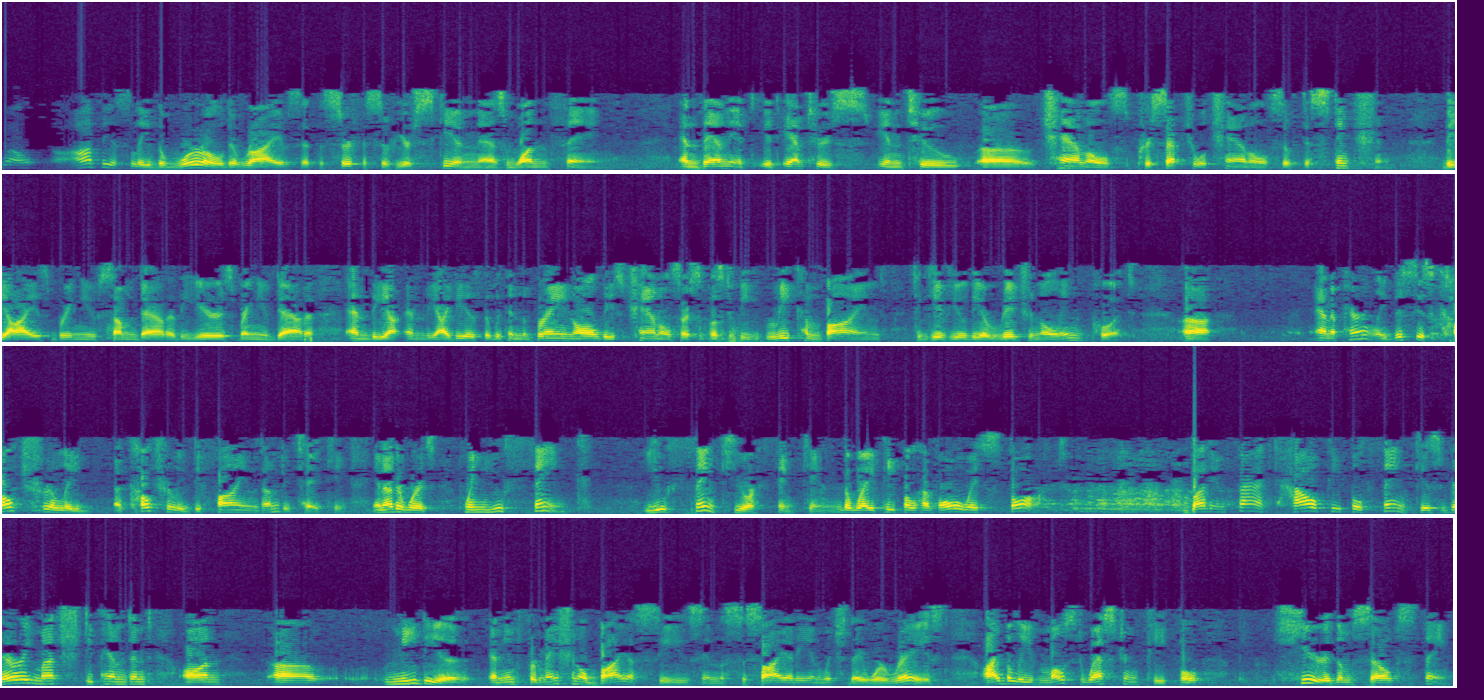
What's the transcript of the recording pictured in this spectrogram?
Well, obviously, the world arrives at the surface of your skin as one thing, and then it, it enters into uh, channels, perceptual channels of distinction. The eyes bring you some data, the ears bring you data, and the, uh, and the idea is that within the brain, all these channels are supposed to be recombined to give you the original input. Uh, and apparently, this is culturally a culturally defined undertaking. In other words, when you think, you think you're thinking the way people have always thought. But in fact, how people think is very much dependent on uh, media and informational biases in the society in which they were raised. I believe most Western people hear themselves think.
